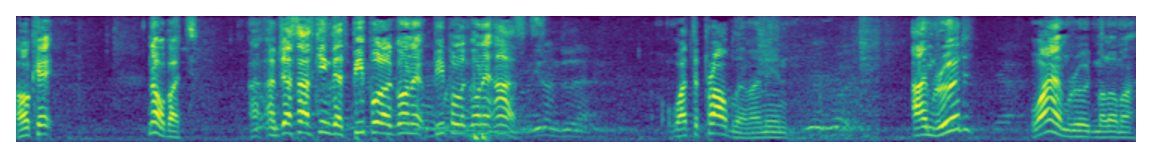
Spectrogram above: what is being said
Okay. No, but I- I'm just asking that people are gonna people are gonna ask. You don't do that. What the problem? I mean, I'm rude. Why I'm rude, Maloma?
